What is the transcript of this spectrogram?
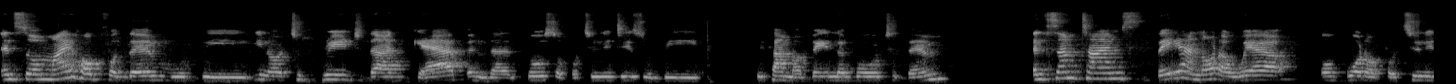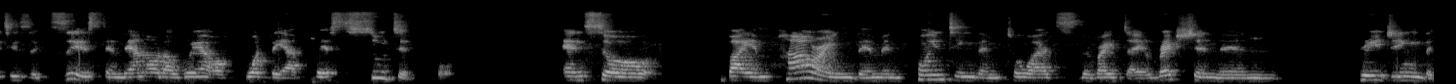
And so my hope for them would be, you know, to bridge that gap and that those opportunities would be become available to them. And sometimes they are not aware of what opportunities exist and they are not aware of what they are best suited for. and so by empowering them and pointing them towards the right direction and bridging the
